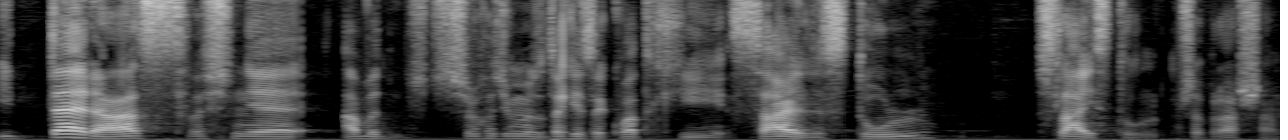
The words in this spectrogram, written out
I teraz właśnie, aby przechodzimy do takiej zakładki Slice Tool, Slice Tool, przepraszam.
